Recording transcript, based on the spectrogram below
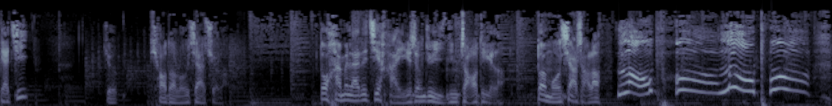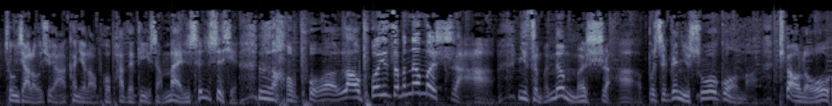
吧唧，就跳到楼下去了。都还没来得及喊一声，就已经着底了。段某吓傻了，老婆，老婆，冲下楼去啊！看见老婆趴在地上，满身是血。老婆，老婆，你怎么那么傻？你怎么那么傻？不是跟你说过吗？跳楼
